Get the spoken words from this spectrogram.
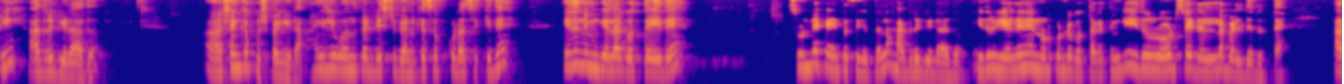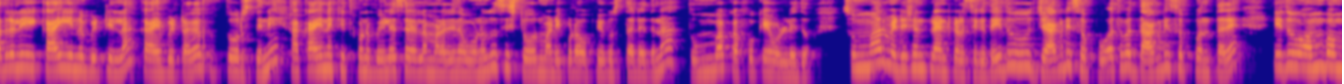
ಟೀ ಅದ್ರ ಗಿಡ ಅದು. ಶಂಖಪುಷ್ಪ ಗಿಡ. ಇಲ್ಲಿ ಒಂದು ಕಡ್ಡಿಷ್ಟು ಗಣಕೆ ಸೊಪ್ಪು ಕೂಡ ಸಿಕ್ಕಿದೆ. ಇದು ನಿಮಗೆಲ್ಲ ಗೊತ್ತೇ ಇದೆ. ಸುಂಡೆಕಾಯಿ ಅಂತ ಸಿಗುತ್ತಲ್ಲ, ಅದ್ರ ಗಿಡ ಅದು. ಇದ್ರ ಎಲೆನೇ ನೋಡಿಕೊಂಡ್ರೆ ಗೊತ್ತಾಗುತ್ತೆ. ನಿಮಗೆ ಇದು ರೋಡ್ ಸೈಡ್ ಎಲ್ಲ ಬೆಳೆದಿರುತ್ತೆ. ಅದರಲ್ಲಿ ಕಾಯಿ ಇನ್ನೂ ಬಿಟ್ಟಿಲ್ಲ. ಕಾಯಿ ಬಿಟ್ಟಾಗ ತೋರಿಸ್ತೀನಿ. ಆ ಕಾಯಿನ ಕಿತ್ಕೊಂಡು ಬೇಳೆ ಎಲ್ಲ ಮಾಡೋದ್ರಿಂದ ಒಣಗಿಸಿ ಸ್ಟೋರ್ ಮಾಡಿ ಕೂಡ ಉಪಯೋಗಿಸ್ತಾರೆ ಅದನ್ನು ತುಂಬ ಕಫಕ್ಕೆ ಒಳ್ಳೆಯದು ಸುಮಾರು ಮೆಡಿಸಿನ್ ಪ್ಲ್ಯಾಂಟ್ಗಳು ಸಿಗುತ್ತೆ. ಇದು ಜಾಗಡಿ ಸೊಪ್ಪು ಅಥವಾ ದಾಗಡಿ ಸೊಪ್ಪು ಅಂತಾರೆ. ಇದು ಅಂಬು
